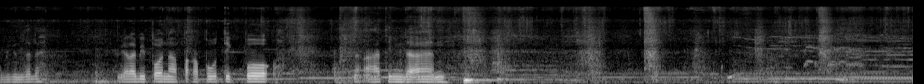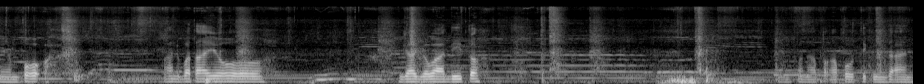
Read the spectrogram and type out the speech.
Kong dala. Grabe po, napakaputik po ng ating daan. Ayan po. Paano ba tayo gagawa dito? Ayan po, napakaputik ng daan.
